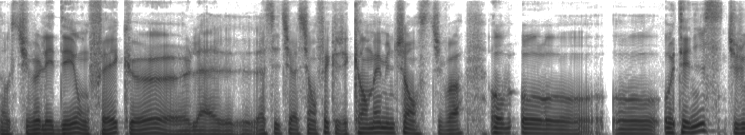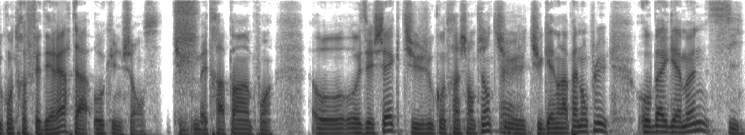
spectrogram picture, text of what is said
Donc, si tu veux, les dés ont fait que euh, la, la situation fait que j'ai quand même une chance, tu vois. Au, au, au, au tennis, tu joues contre Federer, t'as aucune chance. Tu mettras pas un point. Aux, échecs, tu joues contre un champion, tu, Ouais. tu gagneras pas non plus. Au backgammon, si.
